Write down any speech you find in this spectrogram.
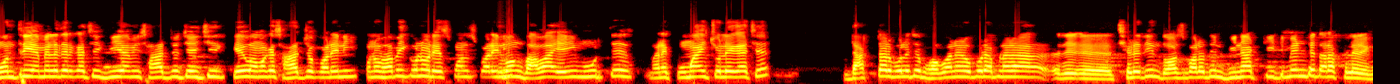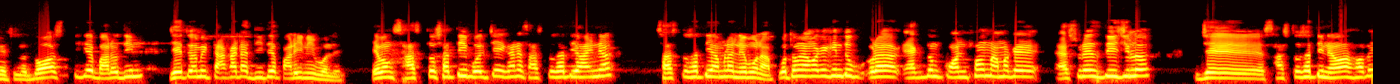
মন্ত্রী এমএলএদের কাছে গিয়ে আমি সাহায্য চেয়েছি, কেউ আমাকে সাহায্য করেনি, কোনোভাবেই কোনো রেসপন্স করেনি। এবং বাবা এই মুহূর্তে মানে কোমায় চলে গেছে। ডাক্তার বলেছে ভগবানের ওপরে আপনারা ছেড়ে দিন, দশ বারো দিন বিনা ট্রিটমেন্টে তারা ফেলে রেখেছিল। দশ থেকে বারো দিন যেহেতু আমি টাকাটা দিতে পারিনি বলে। এবং স্বাস্থ্যসাথী বলছে এখানে স্বাস্থ্যসাথী হয় না স্বাস্থ্যসাথী আমরা নেব না। প্রথমে আমাকে কিন্তু ওরা একদম কনফার্ম আমাকে অ্যাসুরেন্স দিয়েছিল যে স্বাস্থ্যসাথী নেওয়া হবে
